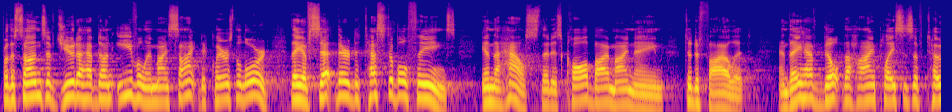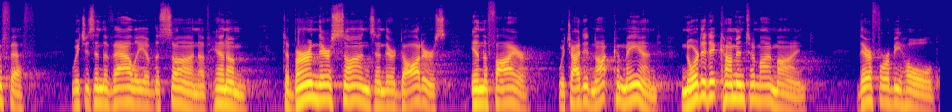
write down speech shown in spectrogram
For the sons of Judah have done evil in my sight, declares the Lord. They have set their detestable things in the house that is called by my name to defile it. And they have built the high places of Topheth, which is in the valley of the son of Hinnom, to burn their sons and their daughters in the fire, which I did not command, nor did it come into my mind. Therefore, behold,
